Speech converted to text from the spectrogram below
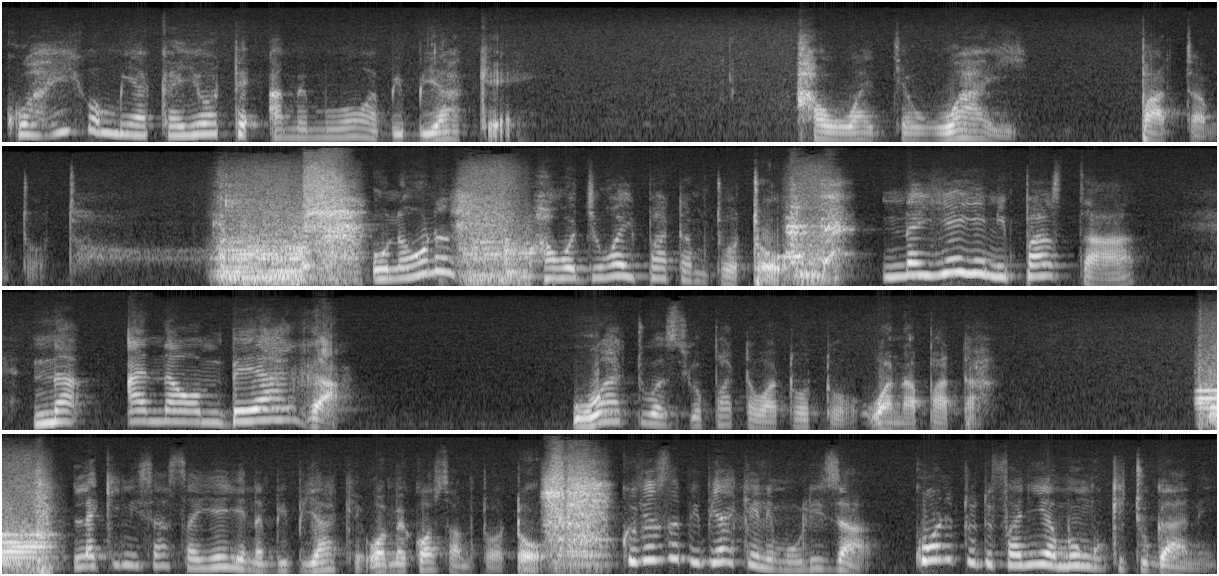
Kwa hiyo miaka yote amemuoa bibi yake hawajawahi pata mtoto. Unaona, hawajawahi pata mtoto, na yeye ni pasta na anaombeaga watu wasiopata watoto wanapata lakini sasa yeye na bibi yake wamekosa mtoto. Kwa hivyo sasa bibi yake alimuuliza, kwani tulifanyia Mungu kitu gani?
